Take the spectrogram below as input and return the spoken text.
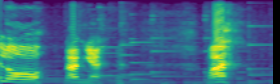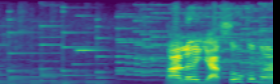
ลโลนั่นไง มา มาเลยอยากสู้ก็มา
